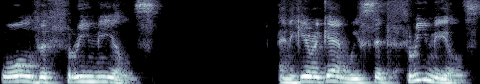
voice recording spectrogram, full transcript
all the three meals. And here again, we said three meals,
